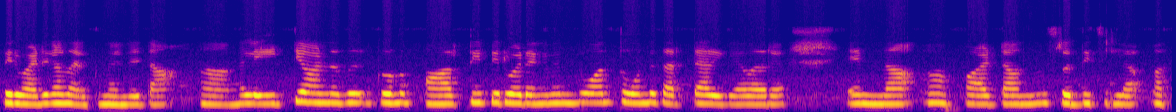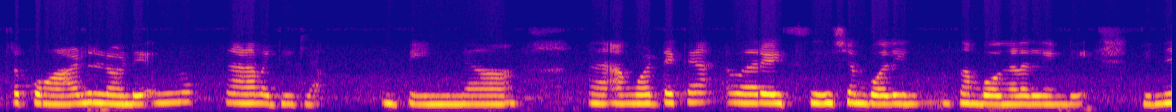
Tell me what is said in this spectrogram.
കുറേ പരിപാടികൾ നടക്കുന്നുണ്ട് കേട്ടോ അങ്ങ് ലേറ്റ് ആവുന്നത് തോന്നുന്നു പാർട്ടി പരിപാടി അങ്ങനെ എന്തോ ആണെന്ന് തോന്നുന്നു കറക്റ്റ് അറിയില്ല. വേറെ എന്നാ പാട്ടാണെന്നും ശ്രദ്ധിച്ചില്ല. അത്രക്കും ആളുള്ളതുകൊണ്ട് ഒന്നും കാണാൻ പറ്റിയിട്ടില്ല. പിന്നെ അങ്ങോട്ടൊക്കെ വേറെ എക്സിബിഷൻ പോലെയും സംഭവങ്ങളെല്ലാം ഉണ്ട്. പിന്നെ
